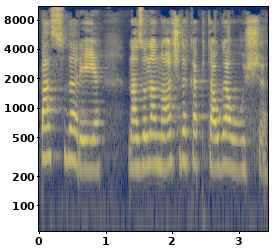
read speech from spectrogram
Passo da Areia, na zona norte da capital gaúcha.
